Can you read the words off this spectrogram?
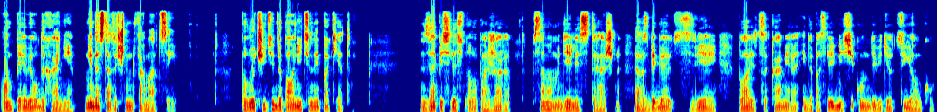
Он перевел дыхание. Недостаточно информации. Получите дополнительный пакет. Запись лесного пожара в самом деле страшно. Разбегаются звери, плавится камера и до последней секунды ведет съемку.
